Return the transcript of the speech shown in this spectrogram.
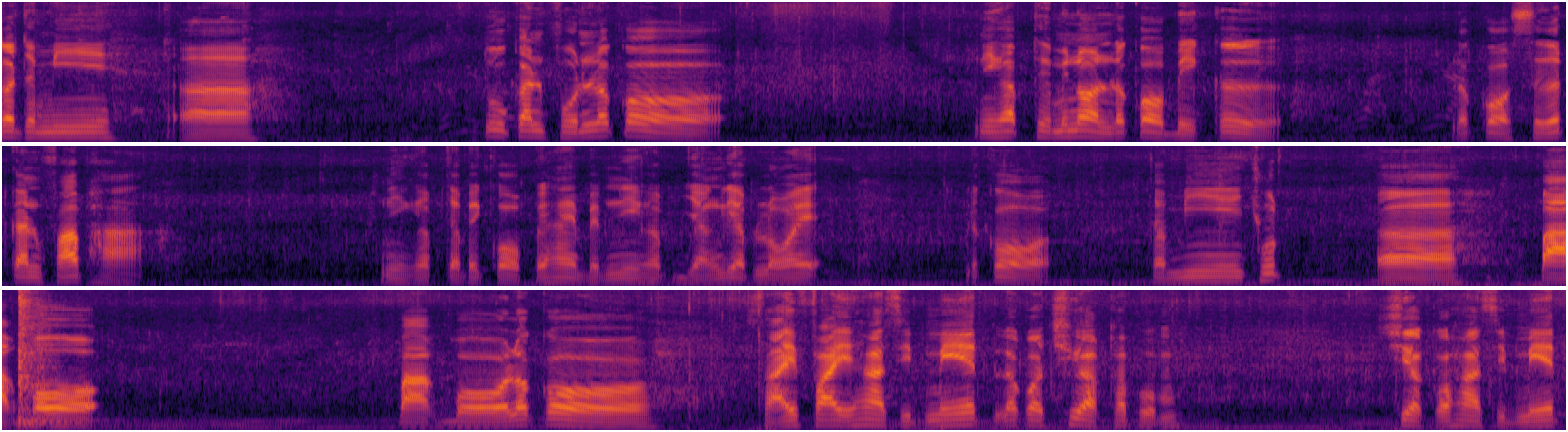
ก็จะมีตู้กันฝนแล้วก็นี่ครับเทอร์มินอลแล้วก็เบรกเกอร์ แล้วก็เซิร์ชกันฟ้าผ่า นี่ครับจะไปกรอบไปให้แบบนี้ครับอย่างเรียบร้อย แล้วก็จะมีชุดปากบอ่อ ปากบอแล้วก็สายไฟ 50 เมตร แล้วก็เชือกครับผม เชือกก็ 50 เมตร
